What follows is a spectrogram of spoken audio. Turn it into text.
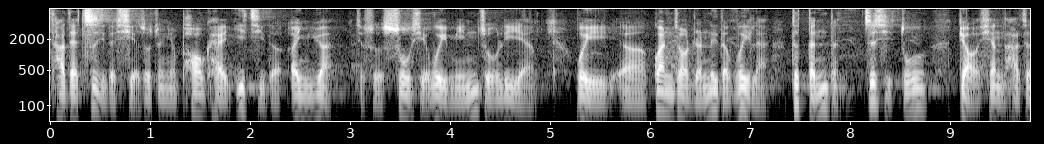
他在自己的写作中间抛开一己的恩怨。就是书写为民族立言，为呃关照人类的未来的等等，这些都表现他这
